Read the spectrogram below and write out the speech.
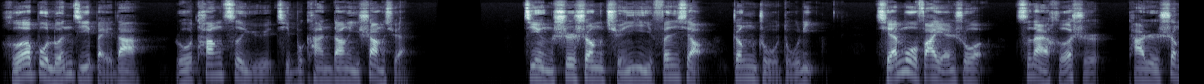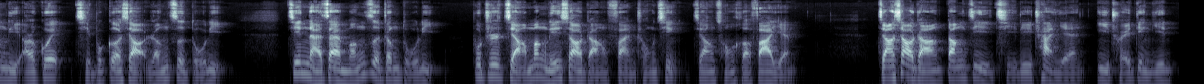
何不轮及北大？如汤赐予，岂不堪当一上选？竟师生群议分校，争主独立。钱穆发言说：“此乃何时？他日胜利而归，岂不各校仍自独立？今乃在蒙自争独立，不知蒋梦麟校长返重庆将从何发言？”蒋校长当即起立颤言，一锤定音。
